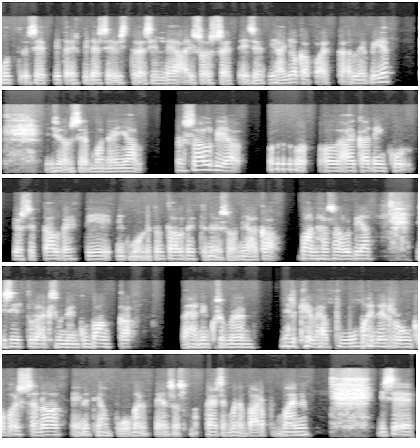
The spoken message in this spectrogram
mutta se pitäisi pitää se ystävä sille aisoissa, ettei se ihan joka paikkaan leviä. Niin se on semmoinen. Ja salvia on aika, niin kuin, jos se talvehtii, niin kuin mun nyt on talvehtunut, ja se on niin aika vanha salvia, niin siitä tulee semmoinen niin kuin vankka, vähän niin kuin semmoinen melkein vähän puumainen runko, voisi sanoa, ei nyt ihan puumainen pensas, tai semmoinen varpumainen, niin se,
